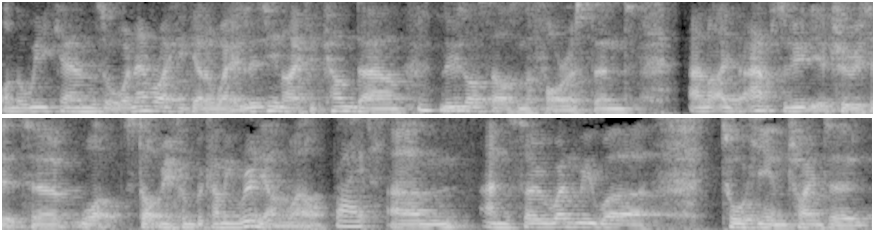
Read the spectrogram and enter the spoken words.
on the weekends or whenever I could get away. Lizzie and I could come down, mm-hmm. lose ourselves in the forest, and and I absolutely attribute it to what stopped me from becoming really unwell. Right. Um, and so when we were talking and trying to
